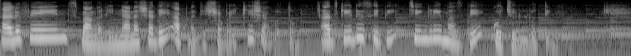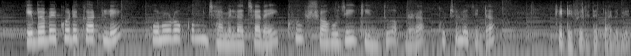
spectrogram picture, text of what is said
হ্যালো ফ্রেন্ডস, বাঙালির নানা স্বাদে আপনাদের সবাইকে স্বাগত। আজকের রেসিপি চিংড়ি মাছ দিয়ে কচুরলতি এভাবে করে কাটলে কোনো রকম ঝামেলা ছাড়াই খুব সহজেই কিন্তু আপনারা কচুরলতিটা কেটে ফেলতে পারবেন।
